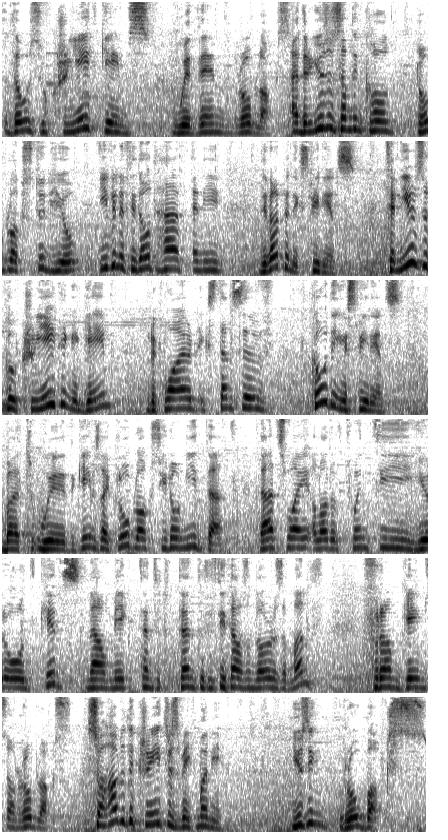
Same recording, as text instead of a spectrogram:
those who create games within Roblox. And they're using something called Roblox Studio, even if they don't have any development experience. 10 years ago, creating a game required extensive coding experience. But with games like Roblox, you don't need that. That's why a lot of 20-year-old kids now make 10 to 10 to 50,000 dollars a month from games on Roblox. So how do the creators make money? Using Robux.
